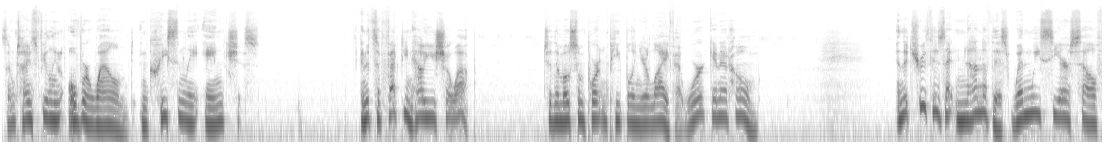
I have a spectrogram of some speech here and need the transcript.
sometimes feeling overwhelmed, increasingly anxious. And it's affecting how you show up to the most important people in your life, at work and at home. And the truth is that none of this, when we see ourselves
